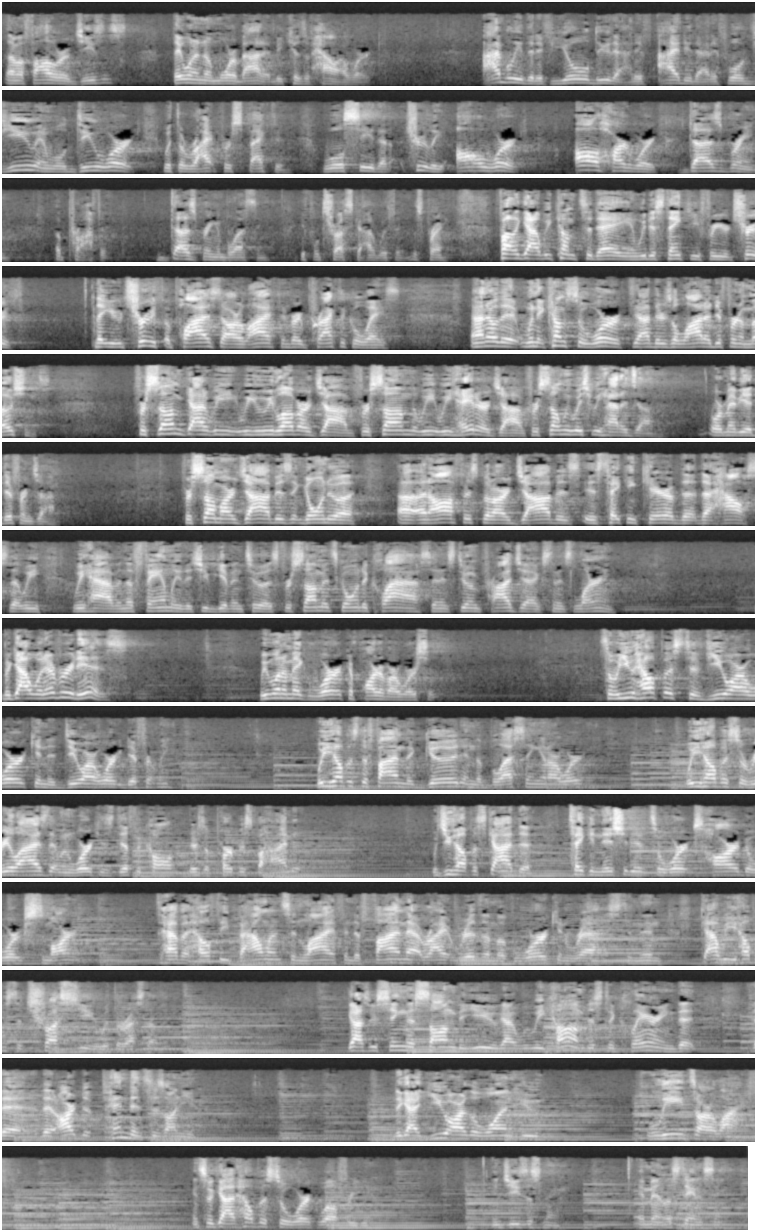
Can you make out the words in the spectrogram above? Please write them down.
that I'm a follower of Jesus, they want to know more about it because of how I work. I believe that if you'll do that, if I do that, if we'll view and we'll do work with the right perspective, we'll see that truly all work, all hard work does bring a profit, does bring a blessing if we'll trust God with it. Let's pray. Father God, we come today and we just thank you for your truth that your truth applies to our life in very practical ways. And I know that when it comes to work, God, there's a lot of different emotions. For some, God, we, we, we love our job. For some, we, we hate our job. For some, we wish we had a job or maybe a different job. For some, our job isn't going to a, uh, an office, but our job is, is taking care of the, the house that we, we have and the family that you've given to us. For some, it's going to class and it's doing projects and it's learning. But God, whatever it is, we want to make work a part of our worship. So will you help us to view our work and to do our work differently? Will you help us to find the good and the blessing in our work? Will you help us to realize that when work is difficult, there's a purpose behind it? Would you help us, God, to take initiative, to work hard, to work smart, to have a healthy balance in life, and to find that right rhythm of work and rest. And then, God, will you help us to trust you with the rest of it? Guys, we sing this song to you. God, we come just declaring that, that, that our dependence is on you. That, God, you are the one who leads our life. And so, God, help us to work well for you. In Jesus' name, amen. Let's stand and sing.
